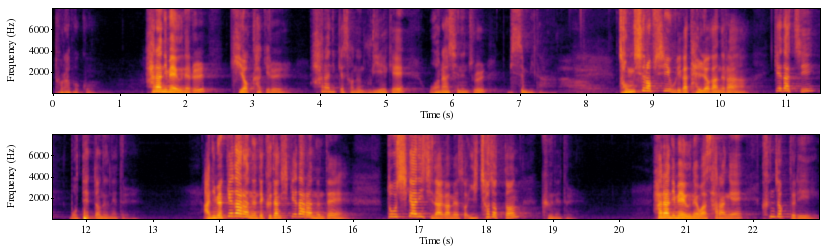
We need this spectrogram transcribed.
돌아보고 하나님의 은혜를 기억하기를 하나님께서는 우리에게 원하시는 줄 믿습니다. 정신없이 우리가 달려가느라 깨닫지 못했던 은혜들. 아니면 깨달았는데, 그 당시 깨달았는데, 또 시간이 지나가면서 잊혀졌던 그 은혜들. 하나님의 은혜와 사랑의 흔적들이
